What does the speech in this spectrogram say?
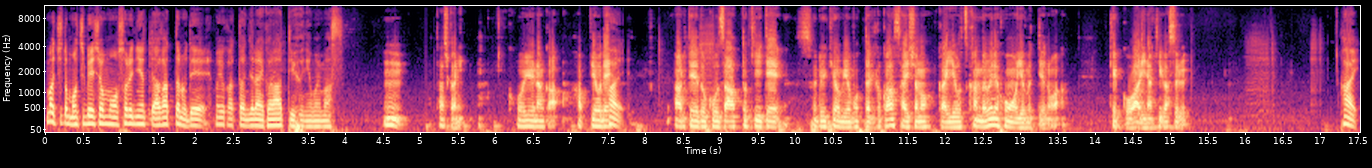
まあちょっとモチベーションもそれによって上がったので、まあ良かったんじゃないかなっていうふうに思います。うん。確かに。こういうなんか発表で、はい。ある程度こうざーっと聞いて、それに興味を持ったりとか、最初の概要をつかんだ上で本を読むっていうのは結構ありな気がする。はい。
